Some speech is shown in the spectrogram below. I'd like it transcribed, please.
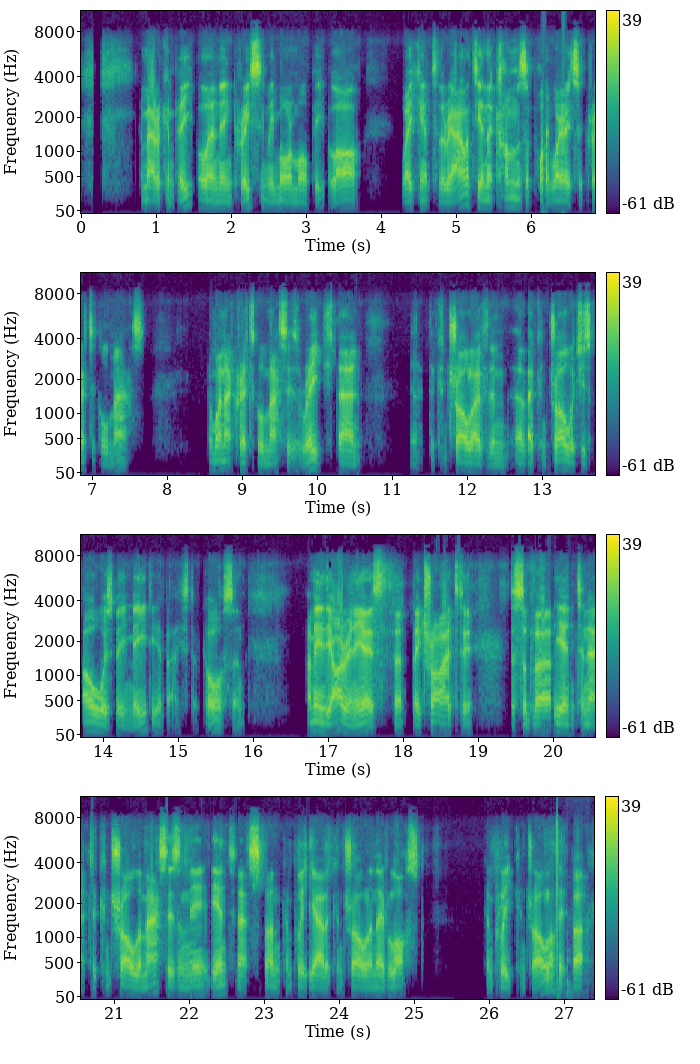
American people. And increasingly, more and more people are waking up to the reality. And there comes a point where it's a critical mass. And when that critical mass is reached, then you know, the control over them, uh, their control, which has always been media based, of course. And I mean, the irony is that they tried to to subvert the internet to control the masses, and the, the internet spun completely out of control, and they've lost complete control of it. But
